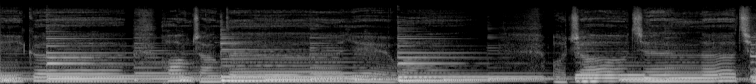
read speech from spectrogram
一个慌张的夜晚，我找见了桥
